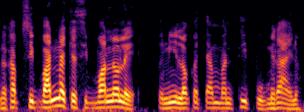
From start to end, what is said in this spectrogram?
นะครับสิบวันน่าจะสิบวันแล้วแหละตัวนี้เราก็จำวันที่ปลูกไม่ได้เนาะ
